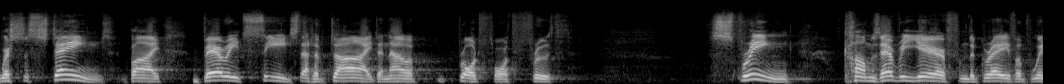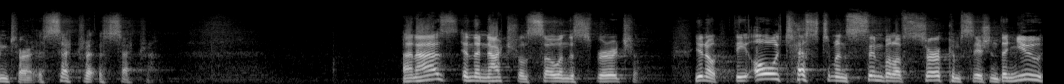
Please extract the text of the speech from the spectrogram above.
We're sustained by buried seeds that have died and now have brought forth fruit. Spring comes every year from the grave of winter, etc., etc. And as in the natural, so in the spiritual. You know, the Old Testament symbol of circumcision, the New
